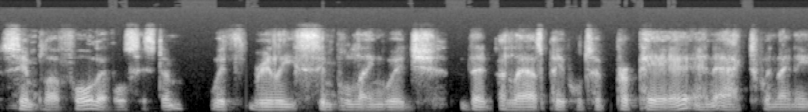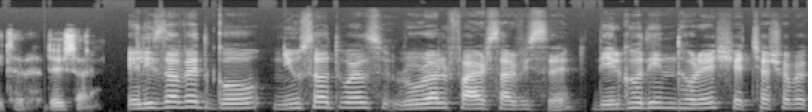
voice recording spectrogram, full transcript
simpler four level system with really simple language that allows people to prepare and act when they need to do so. Elizabeth Go New South Wales rural fire সার্ভিসে দীর্ঘদিন ধরে স্বেচ্ছাসেবক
